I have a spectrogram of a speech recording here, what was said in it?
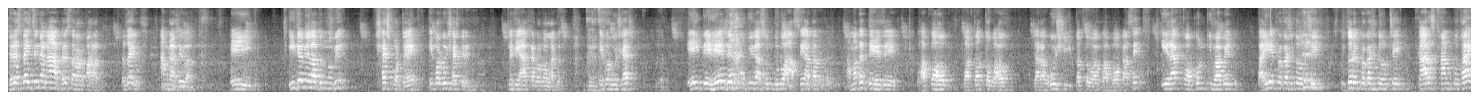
ফেরেস্তাই চিনে না ফেরেস্তারা পাহারা দিবে। যাই হোক, আমরা আসি এই ঈদে মেলাদুন নবীর শেষ পর্যায়ে এ পর্বই শেষ করে। নাকি আটটা করবার লাগবে না এই পর্ব শেষ এই দেহে যে নবীর আসনগুলো আছে অর্থাৎ আমাদের দেহে যে ভাববাহক বা তত্ত্ববাহক, যারা ঐশী তত্ত্ববাহক, ভাববাহক আছে, এরা কখন কীভাবে বাইরে প্রকাশিত হচ্ছে, ভিতরে প্রকাশিত হচ্ছে, কার স্থান কোথায়,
